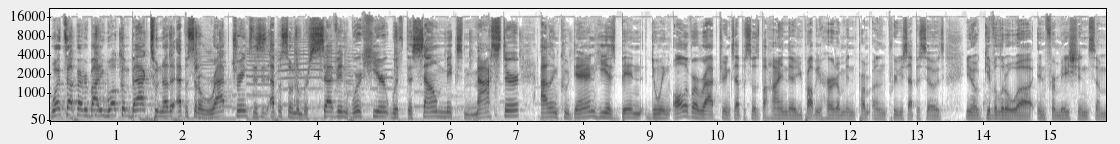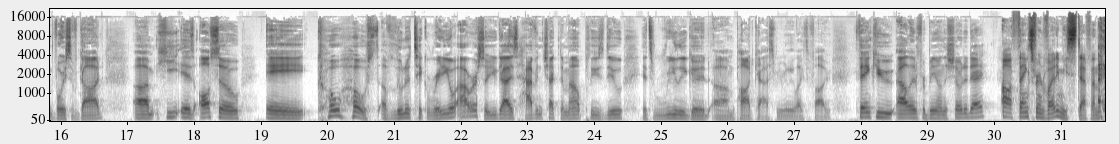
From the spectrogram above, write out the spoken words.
What's up, everybody? Welcome back to another episode of Wrap Drinks. This is episode number seven. We're here with the sound mix master, Alan Kudan. He has been doing all of our Wrap Drinks episodes behind there. You probably heard him in, in previous episodes, you know, give a little uh, information, some voice of God. Um, he is also a co-host of Lunatic Radio Hour. So you guys haven't checked him out, please do. It's really good um, podcast. We really like to follow you. Thank you, Alan, for being on the show today. Oh, thanks for inviting me, Stefan.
